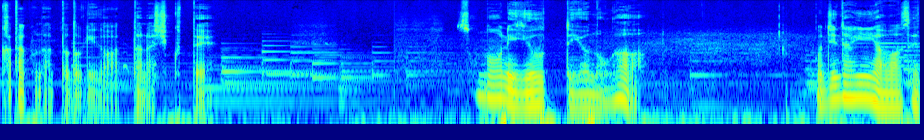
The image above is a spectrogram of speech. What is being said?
硬くなった時があったらしくてその理由っていうのが時代に合わせて、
